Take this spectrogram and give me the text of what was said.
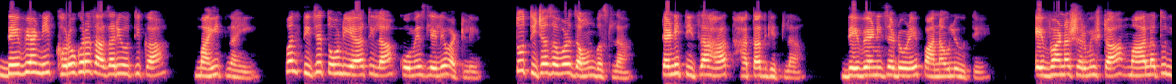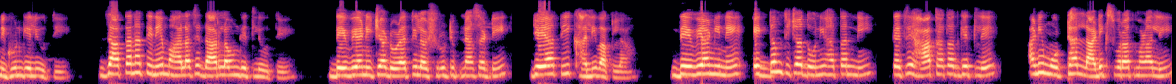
देवयानी खरोखरच आजारी होती का? माहीत नाही. पण तिचे तोंड या तिला कोमेजलेले वाटले. तो तिच्याजवळ जाऊन बसला. त्याने तिचा हात हातात घेतला. देवयानीचे डोळे पानावले होते. एव्हाना शर्मिष्ठा महालातून निघून गेली होती. जाताना तिने महालाचे दार लावून घेतले होते. देवयानीच्या डोळ्यातील अश्रू टिपण्यासाठी ययाती खाली वाकला. देवयानीने एकदम तिच्या दोन्ही हातांनी त्याचे हात हातात घेतले आणि मोठ्या लाडीक स्वरात म्हणाली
